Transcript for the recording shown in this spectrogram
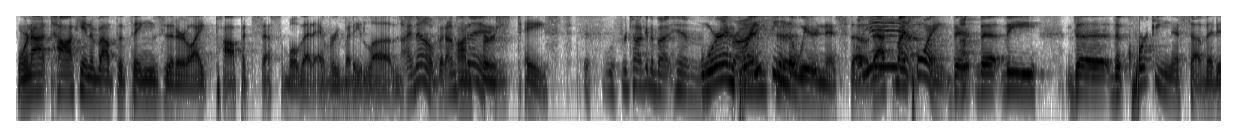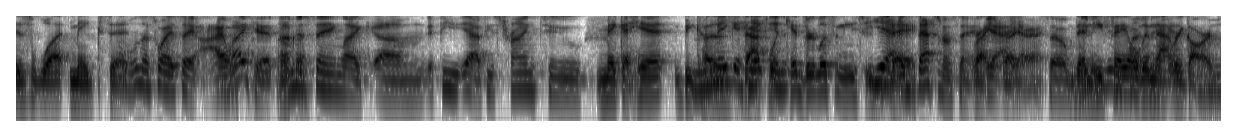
We're not talking about the things that are like pop accessible that everybody loves. I know, but I'm on saying- first taste. If, if we're talking about him, We're embracing to- the weirdness, though. Oh, yeah, That's my yeah. Uh, point. The, the the the the quirkiness of it is what makes it Well, that's why I say I like it. I'm just saying, like, um, if he, yeah, if he's trying to, make a hit because a that's hit what in- kids are listening to yeah, today. that's what I'm saying. right, yeah, right, yeah. right. So then he failed in that it. regard,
